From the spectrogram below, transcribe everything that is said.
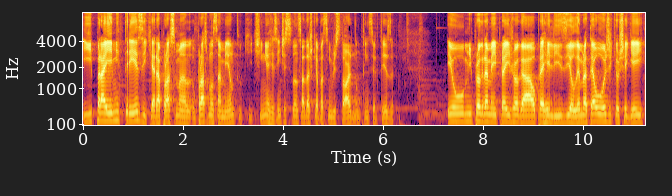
E para M13, que era próxima, o próximo lançamento que tinha, recente sido lançado, acho que é Vacin Restore, não tenho certeza. Eu me programei para ir jogar o pré-release e eu lembro até hoje que eu cheguei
